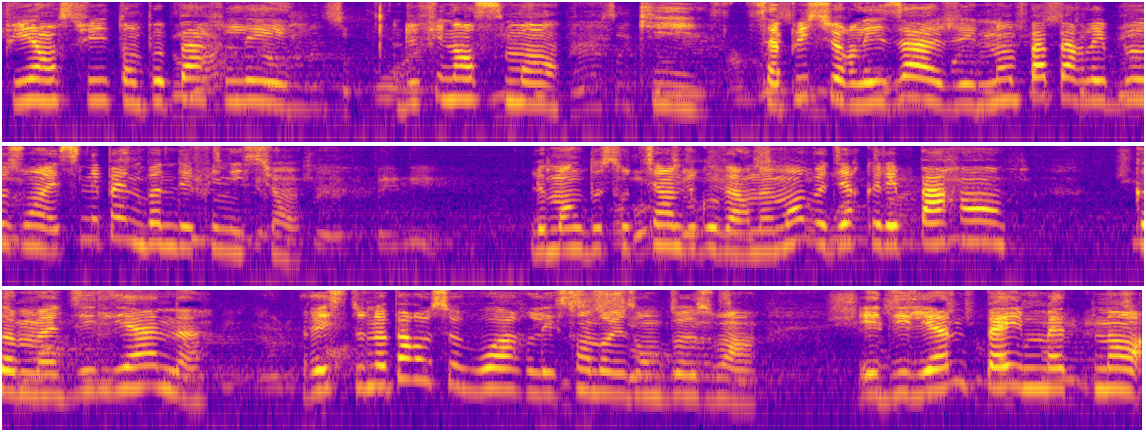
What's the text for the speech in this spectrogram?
puis ensuite, on peut parler du financement qui s'appuie sur les âges et non pas par les besoins. Et ce n'est pas une bonne définition. Le manque de soutien du gouvernement veut dire que les parents, comme Diliane, risquent de ne pas recevoir les soins dont ils ont besoin. Et Diliane paye maintenant,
